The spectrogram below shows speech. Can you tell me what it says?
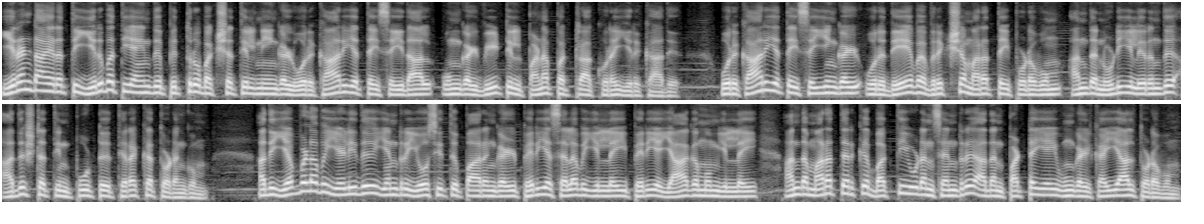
இரண்டாயிரத்தி இருபத்தி ஐந்து பித்ருபக்ஷத்தில் நீங்கள் ஒரு காரியத்தை செய்தால் உங்கள் வீட்டில் பணப்பற்றாக்குறை இருக்காது. ஒரு காரியத்தை செய்யுங்கள் ஒரு தேவ விருட்ச மரத்தை புடவும் அந்த நொடியிலிருந்து அதிர்ஷ்டத்தின் பூட்டு திறக்கத் தொடங்கும். அது எவ்வளவு எளிது என்று யோசித்து பாருங்கள் பெரிய செலவு இல்லை பெரிய யாகமும் இல்லை அந்த மரத்திற்கு பக்தியுடன் சென்று அதன் பட்டையை உங்கள் கையால் தொடவும்.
